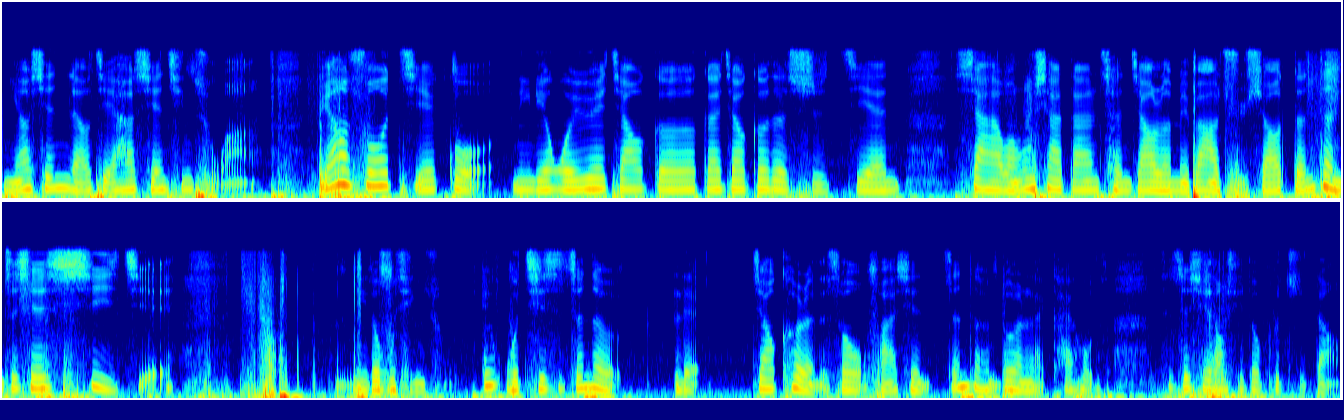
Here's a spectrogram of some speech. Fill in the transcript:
你要先了解，要先清楚啊。不要说结果你连违约交割、该交割的时间、下网络下单成交了没办法取消等等这些细节，你都不清楚。诶，我其实真的连教客人的时候，我发现真的很多人来开户是这些东西都不知道。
